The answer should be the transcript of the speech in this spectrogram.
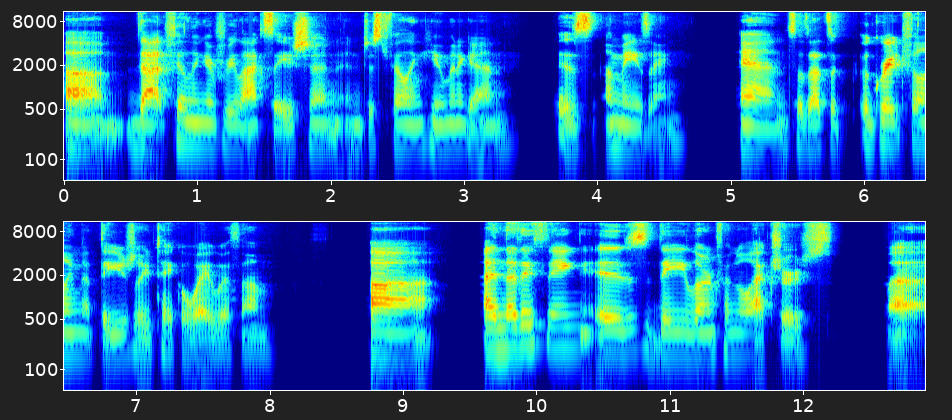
Um, that feeling of relaxation and just feeling human again is amazing. And so that's a, a great feeling that they usually take away with them. Uh, another thing is they learn from the lectures. Uh,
